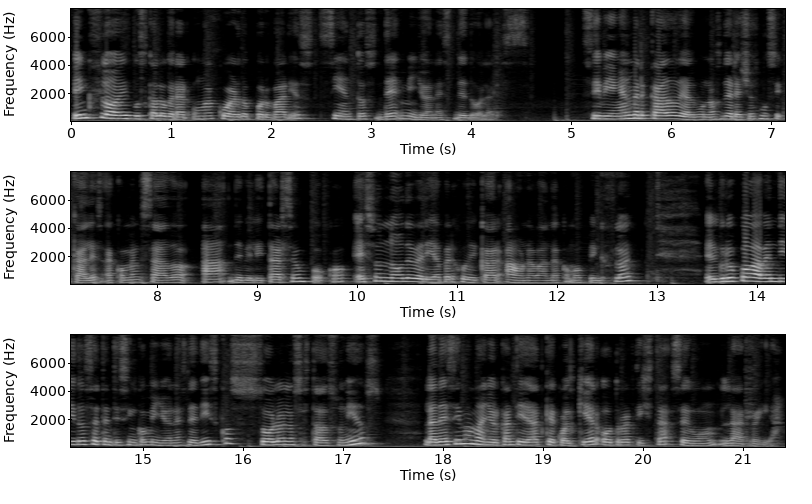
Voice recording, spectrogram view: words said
Pink Floyd busca lograr un acuerdo por varios cientos de millones de dólares. Si bien el mercado de algunos derechos musicales ha comenzado a debilitarse un poco, eso no debería perjudicar a una banda como Pink Floyd. El grupo ha vendido 75 millones de discos solo en los Estados Unidos, la décima mayor cantidad que cualquier otro artista según la RIA.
